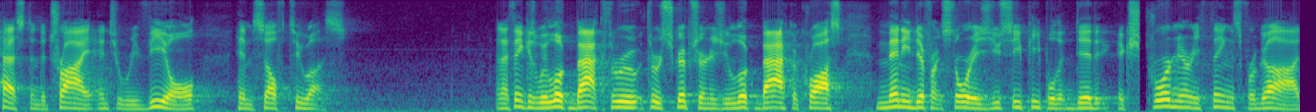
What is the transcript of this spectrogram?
test and to try and to reveal Himself to us. And I think as we look back through, through Scripture and as you look back across many different stories, you see people that did extraordinary things for God,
